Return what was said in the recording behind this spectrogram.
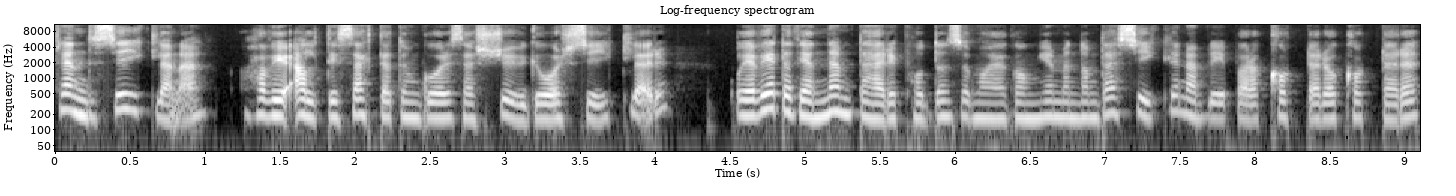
Trendcyklarna har vi ju alltid sagt att de går i så här 20-årscykler. Och jag vet att vi har nämnt det här i podden så många gånger, men de där cyklerna blir bara kortare och kortare.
